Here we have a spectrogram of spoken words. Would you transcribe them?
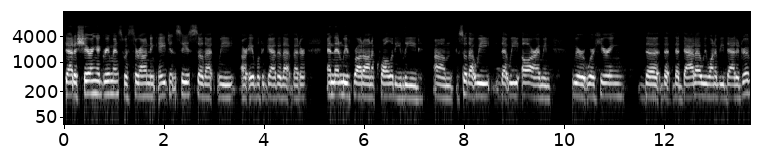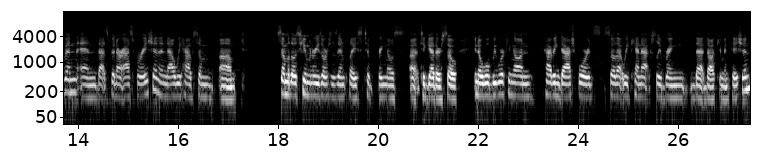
data sharing agreements with surrounding agencies so that we are able to gather that better. And then we've brought on a quality lead um, so that we that we are. I mean, we're we're hearing the, the, the data. We want to be data driven, and that's been our aspiration. And now we have some um, some of those human resources in place to bring those uh, together. So, you know, we'll be working on having dashboards so that we can actually bring that documentation.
